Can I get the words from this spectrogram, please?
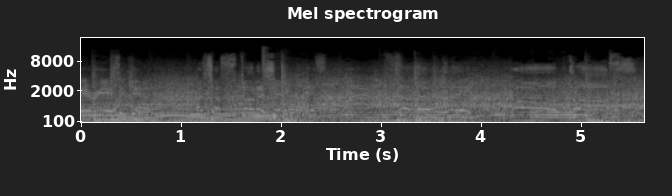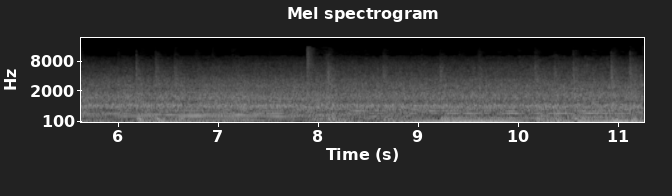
Here he is again. That's astonishing. It's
